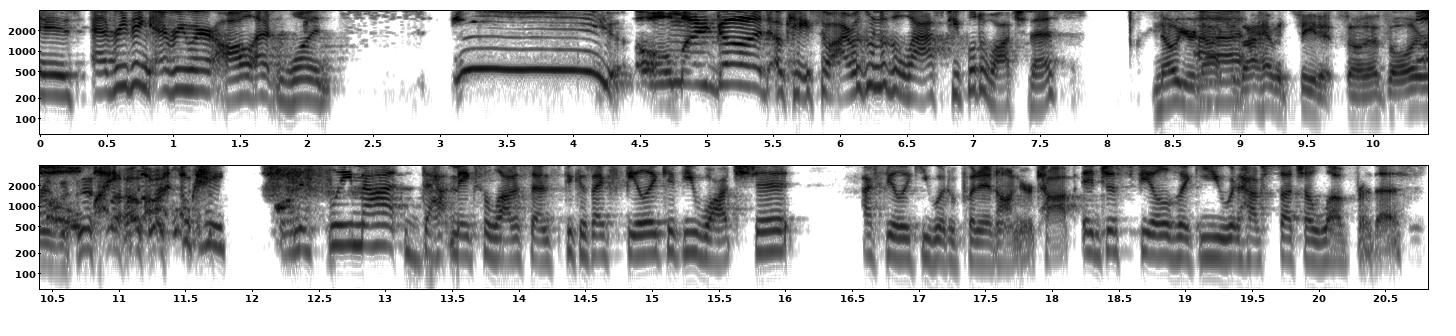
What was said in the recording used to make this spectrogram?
is everything everywhere all at once. Eee! Oh my God. Okay. So I was one of the last people to watch this. No, you're not because uh, I haven't seen it. So that's the only reason. Oh my God. Okay. Honestly, Matt, that makes a lot of sense because I feel like if you watched it, I feel like you would have put it on your top. It just feels like you would have such a love for this.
